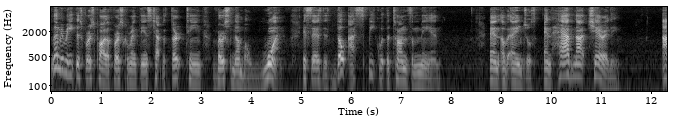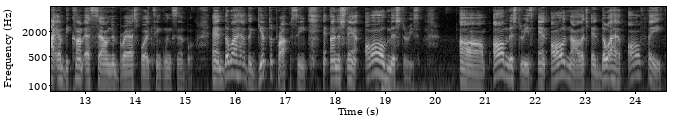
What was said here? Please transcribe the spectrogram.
Let me read this first part of 1 Corinthians chapter 13, verse number 1 it says this though I speak with the tongues of men and of angels and have not charity, I am become as sounding brass or a tinkling cymbal. And though I have the gift of prophecy and understand all mysteries, um, all mysteries and all knowledge, and though I have all faith,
